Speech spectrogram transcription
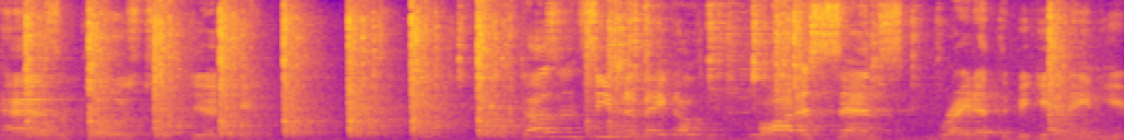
as opposed to dishing. Doesn't seem to make a lot of sense right at the beginning here.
